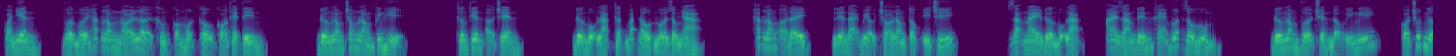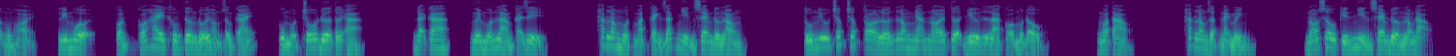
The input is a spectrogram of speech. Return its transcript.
quả nhiên, vừa mới hắc long nói lời không có một câu có thể tin. Đường long trong lòng kinh hỉ. Thương thiên ở trên. Đường bộ lạc thật bắt đầu nuôi rồng nha. Hắc long ở đây, liền đại biểu cho long tộc ý chí. Dạng này đường bộ lạc, ai dám đến khẽ vớt dâu hùm? Đường long vừa chuyển động ý nghĩ có chút ngượng ngùng hỏi, ly muội, còn có hay không tương đối hỏng rồng cái, cùng một chỗ đưa tới a à? đại ca, ngươi muốn làm cái gì? Hắc long một mặt cảnh giác nhìn xem đường long. Tú nhu chấp chấp to lớn long nhãn nói tựa như là có một đầu. Ngoa tạo. Hắc long giật này mình. Nó sâu kín nhìn xem đường long đạo,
